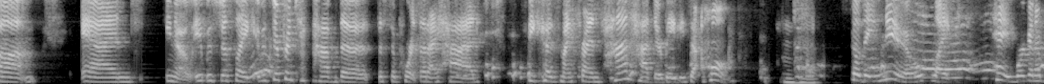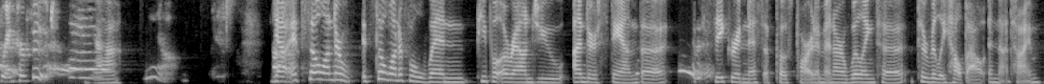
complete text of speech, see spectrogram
Um, and you know, it was just like it was different to have the the support that I had because my friends had had their babies at home. Mm-hmm. So they knew like, hey, we're going to bring her food. Yeah. Yeah. Yeah, uh, it's so wonder it's so wonderful when people around you understand the, the sacredness of postpartum and are willing to to really help out in that time.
